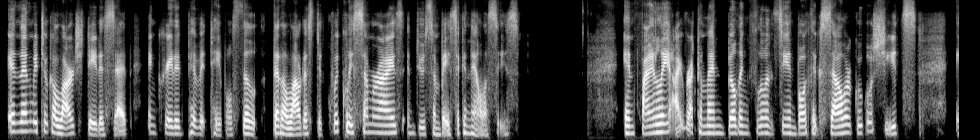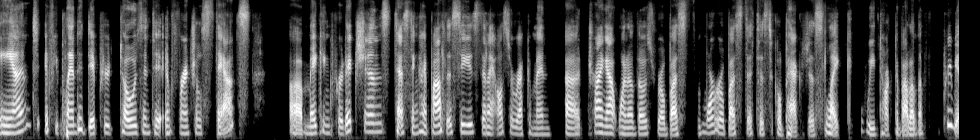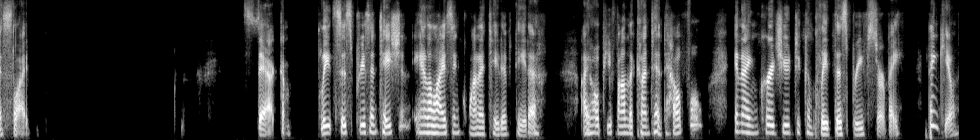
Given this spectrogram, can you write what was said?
And then we took a large data set and created pivot tables that, that allowed us to quickly summarize and do some basic analyses. And finally, I recommend building fluency in both Excel or Google Sheets. And if you plan to dip your toes into inferential stats, uh, making predictions, testing hypotheses, then I also recommend uh, trying out one of those robust, more robust statistical packages like we talked about on the previous slide. That completes this presentation, analyzing quantitative data. I hope you found the content helpful, and I encourage you to complete this brief survey. Thank you.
